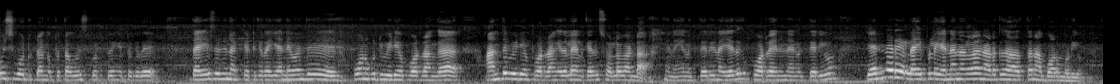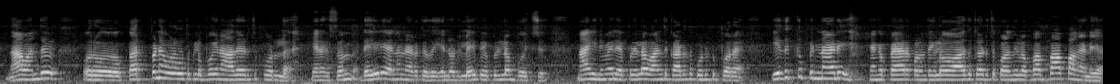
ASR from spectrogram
ஊசி போட்டுவிட்டாங்க இப்போ தான் ஊசி போட்டு தூங்கிட்டு இருக்குது. தயவு செஞ்சு நான் கேட்டுக்கிறேன். என்னை வந்து ஃபோன் குட்டி வீடியோ போடுறாங்க. அந்த வீடியோ போடுறாங்க. இதெல்லாம் எனக்கு எதுவும் சொல்ல வேண்டாம். எனக்கு எனக்கு தெரியும். நான் எதுக்கு போடுறேன்னு எனக்கு தெரியும். என்னுடைய லைஃப்பில் என்னென்னலாம் நடக்குது அதை தான் நான் போட முடியும். நான் வந்து ஒரு கற்பனை உலகத்துக்குள்ளே போய் நான் அதை எடுத்து போடல. எனக்கு சொந்த டெய்லி என்ன நடக்குது? என்னோடய லைஃப் எப்படிலாம் போச்சு? நான் இனிமேல் எப்படிலாம் வாழ்ந்து கடந்து கொண்டுட்டு போகிறேன் இதுக்கு பின்னாடி எங்கள் பேர குழந்தைகளோ அதுக்கு அடுத்த குழந்தைகளோ பா பார்ப்பாங்க என்னைய.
